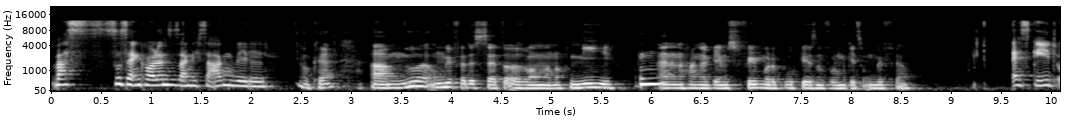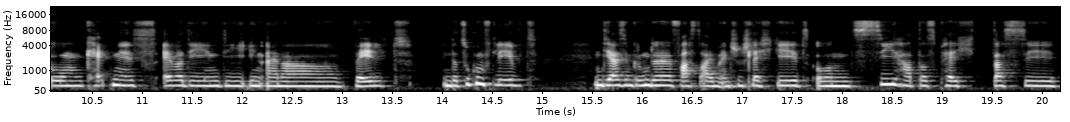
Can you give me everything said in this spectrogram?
was Susan Collins eigentlich sagen will. Okay. Ähm, nur ungefähr das Setup, also wenn man noch nie Mhm. einen Hunger Games Film oder Buch gelesen, hat, worum geht es ungefähr? Es geht um Katniss Everdeen, die in einer Welt in der Zukunft lebt, in der es im Grunde fast allen Menschen schlecht geht. Und sie hat das Pech, dass sie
